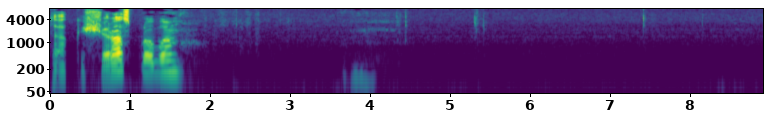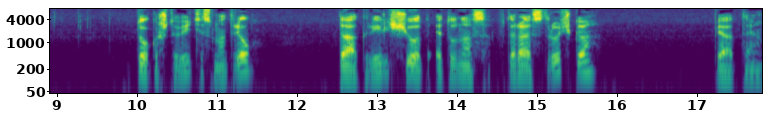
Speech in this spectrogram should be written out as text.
Так, еще раз пробуем. Только что, видите, смотрел. Так, рель. Это у нас вторая строчка. Пятая.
